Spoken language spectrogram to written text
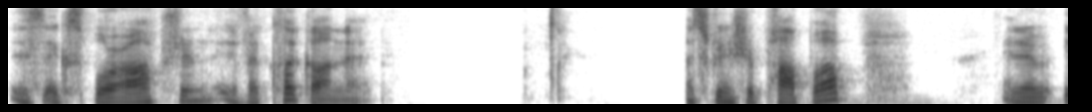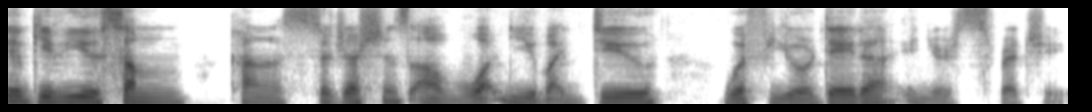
This explore option. If I click on it, a screen should pop up and it'll, it'll give you some kind of suggestions of what you might do with your data in your spreadsheet.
